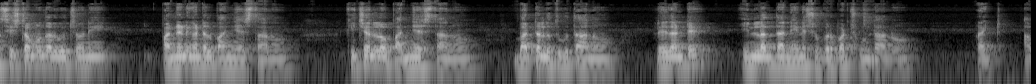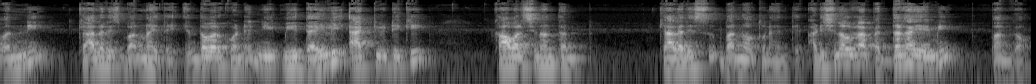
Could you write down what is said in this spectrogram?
సిస్టమ్ ముందర కూర్చొని పన్నెండు గంటలు పని చేస్తాను కిచెన్లో పని చేస్తాను బట్టలు ఉతుకుతాను లేదంటే ఇండ్లంతా నేనే శుభ్రపరచుకుంటాను రైట్ అవన్నీ క్యాలరీస్ బర్న్ అవుతాయి. ఎంతవరకు అంటే మీ మీ డైలీ యాక్టివిటీకి కావాల్సినంత క్యాలరీస్ బర్న్ అవుతున్నాయి అంతే. అడిషనల్గా పెద్దగా ఏమీ బర్న్ కావు.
